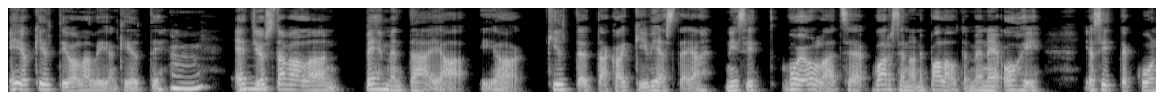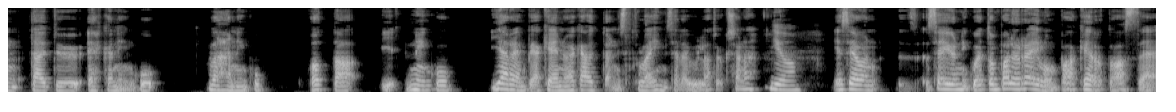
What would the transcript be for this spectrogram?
ei ole kiltti olla liian kiltti. Mm-hmm. Että mm-hmm. jos tavallaan pehmentää ja, ja kiltteyttää kaikkia viestejä, niin sit voi olla, että se varsinainen palaute menee ohi. Ja sitten kun täytyy ehkä niinku, vähän niinku ottaa niinku järempiä keinoja käyttöön, niin se tulee ihmiselle yllätyksenä. Joo. Ja se, on, se ei ole, niinku, että on paljon reilumpaa kertoa se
